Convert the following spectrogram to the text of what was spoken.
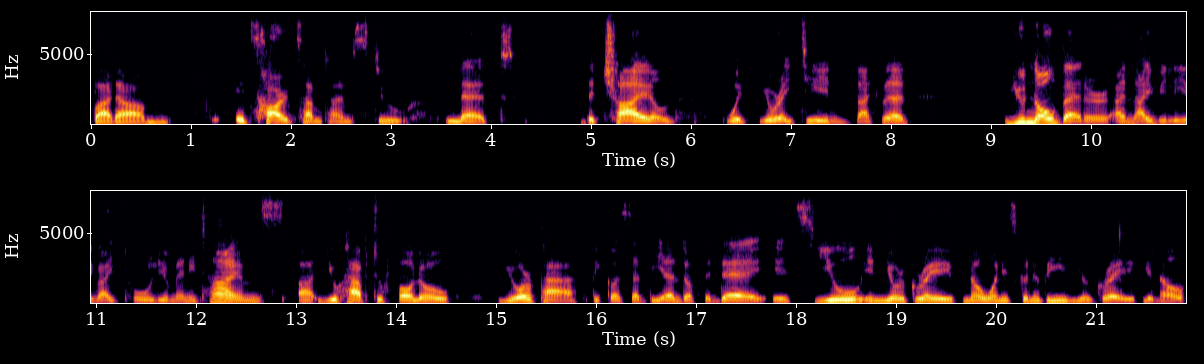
But um, it's hard sometimes to let the child with you're 18 back then you know better and i believe i told you many times uh, you have to follow your path because at the end of the day it's you in your grave. No one is going to be in your grave you know?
